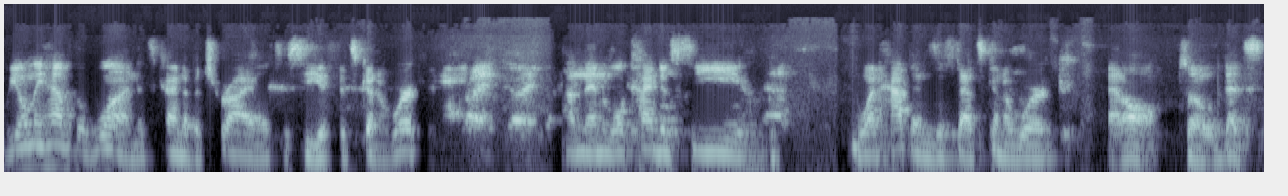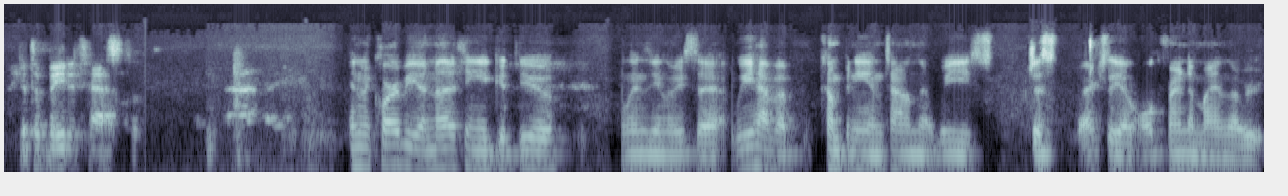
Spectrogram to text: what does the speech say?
We only have the one. It's kind of a trial to see if it's going to work. Right. And then we'll kind of see what happens if that's going to work at all. So that's it's a beta test and the Corby, another thing you could do, Lindsay and Louisa, we have a company in town that we just actually an old friend of mine that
